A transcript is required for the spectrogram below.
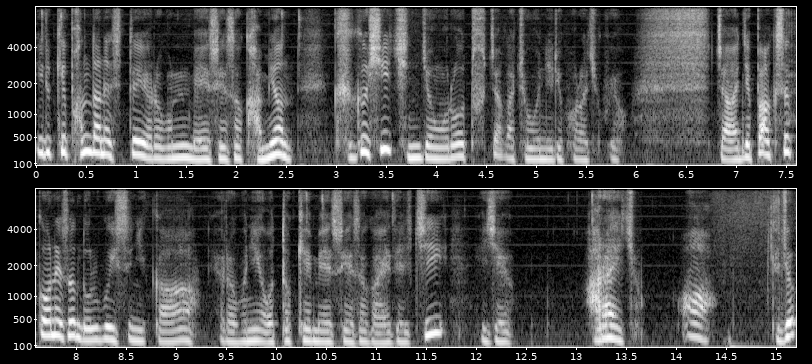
이렇게 판단했을 때 여러분 매수해서 가면 그것이 진정으로 투자가 좋은 일이 벌어지고요. 자, 이제 박스권에서 놀고 있으니까 여러분이 어떻게 매수해서 가야 될지 이제 알아야죠. 아, 그죠?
